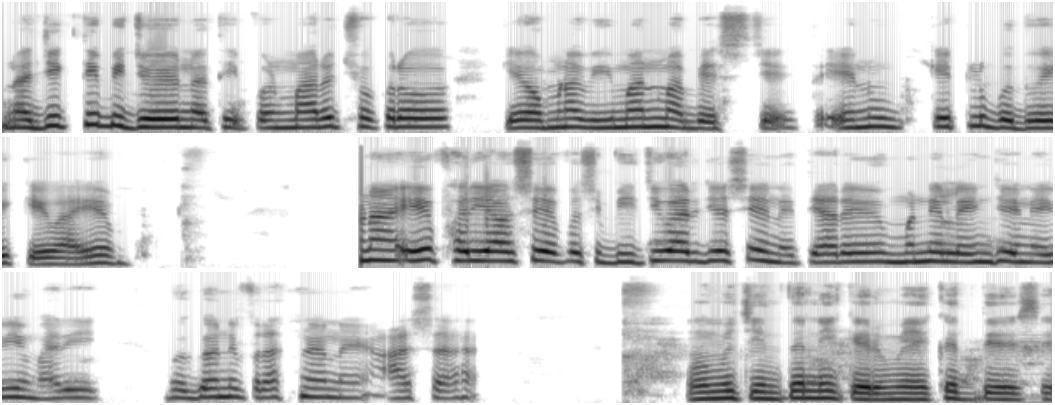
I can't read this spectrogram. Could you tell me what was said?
નજીકથી બી જોયો નથી પણ મારો છોકરો કે હમણાં વિમાનમાં બેસશે તો એનું કેટલું બધું એ કહેવાય એમ હમણાં એ ફરી આવશે પછી બીજી વાર જશે ને ત્યારે મને લઈને જઈને એવી મારી ભગવાનની પ્રાર્થના ને આશા મમ્મી ચિંતા નહીં કર મેં એક જ દિવસે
